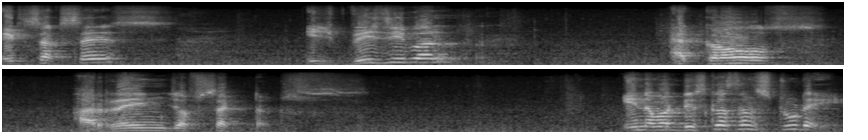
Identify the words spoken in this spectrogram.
its success is visible across a range of sectors. In our discussions today,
